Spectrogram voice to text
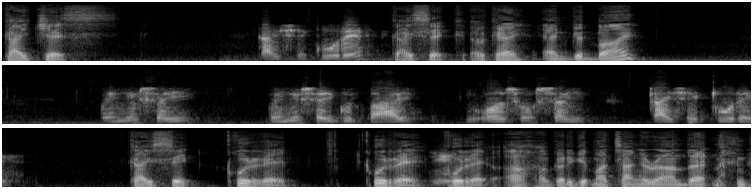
Kaiches. Kaisekure. Kaisek, okay. And goodbye? When you say when you say goodbye, you also say kaisekure. Kaisek kure. Kure. Yes. Kure. Ah, I've got to get my tongue around that, man.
